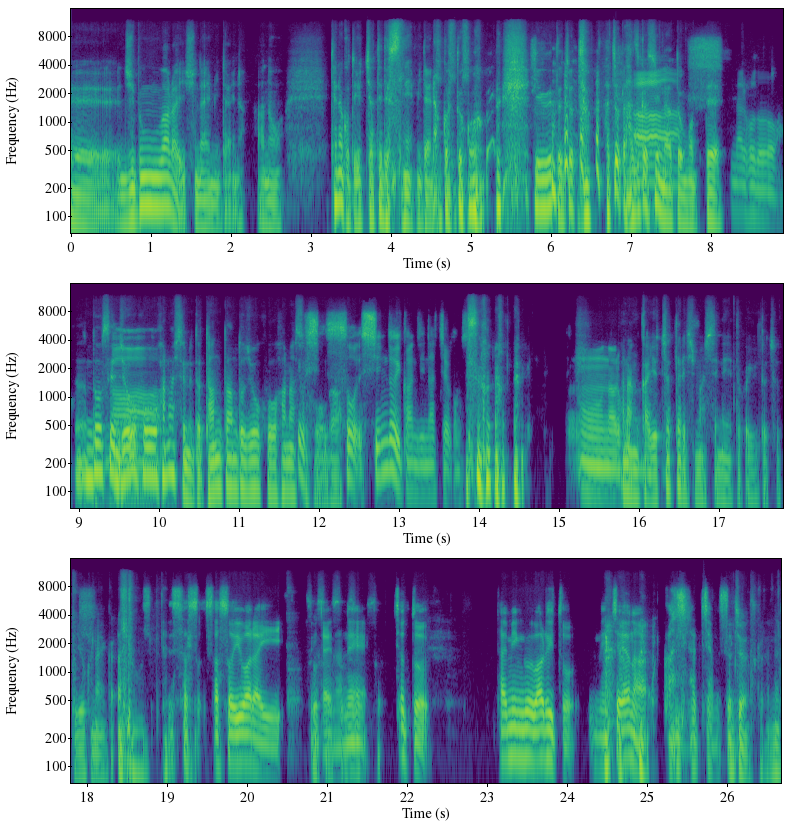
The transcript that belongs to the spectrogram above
えー自分笑いしないみたいな、あの、てなこと言っちゃってですね、みたいなことを言うと、ちょっと、ちょっと恥ずかしいなと思って、なるほど。どうせ情報を話してるんだったら淡々と情報を話ですも方が、そう、しんどい感じになっちゃうかもしれない。うん、なるほど。なんか言っちゃったりしましてね、とか言うとちょっと良くないかなと思って。誘い笑い、みたいなね。ちょっとタイミング悪いとめっちゃ嫌な感じになっちゃいますよ言っちゃうんですからね。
